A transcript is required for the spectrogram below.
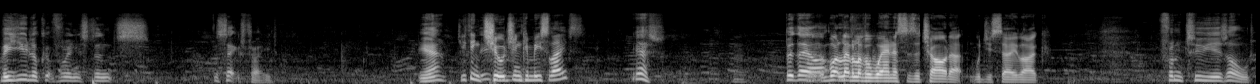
But you look at, for instance, the sex trade. Yeah. Do you think These children can be slaves? Yes. But they are what level of awareness is a child at? Would you say like? from two years old.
